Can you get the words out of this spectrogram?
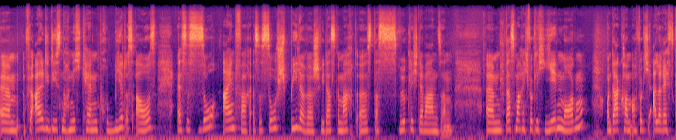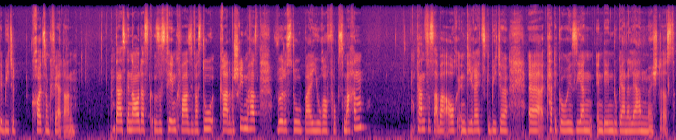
Ähm, für all die, die es noch nicht kennen, probiert es aus. Es ist so einfach, es ist so spielerisch, wie das gemacht ist. Das ist wirklich der Wahnsinn. Ähm, das mache ich wirklich jeden Morgen und da kommen auch wirklich alle Rechtsgebiete kreuz und quer dran. Da ist genau das System quasi, was du gerade beschrieben hast, würdest du bei Jurafuchs machen kannst es aber auch in die Rechtsgebiete äh, kategorisieren, in denen du gerne lernen möchtest.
